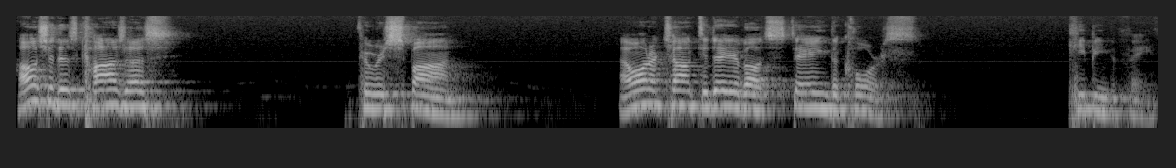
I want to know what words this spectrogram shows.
How should this cause us to respond? I want to talk today about staying the course, keeping the faith.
